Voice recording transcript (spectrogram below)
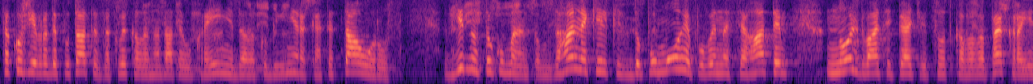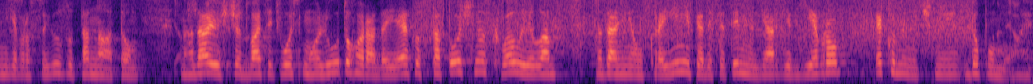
Також євродепутати закликали надати Україні далекобійні ракети Таурус. Згідно з документом, загальна кількість допомоги повинна сягати 0,25% ВВП країн Євросоюзу та НАТО. Нагадаю, що 28 лютого Рада ЄС остаточно схвалила надання Україні 50 мільярдів євро економічної допомоги.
